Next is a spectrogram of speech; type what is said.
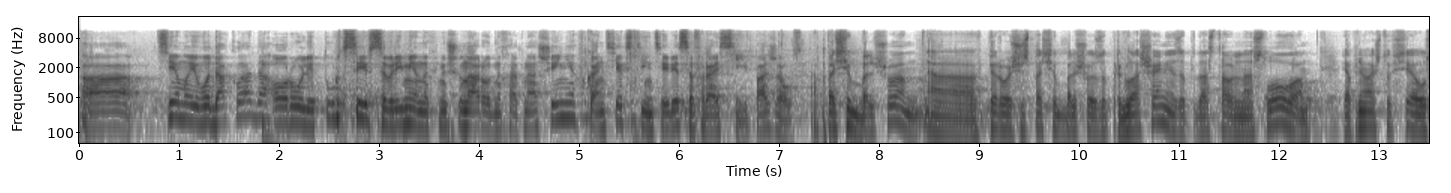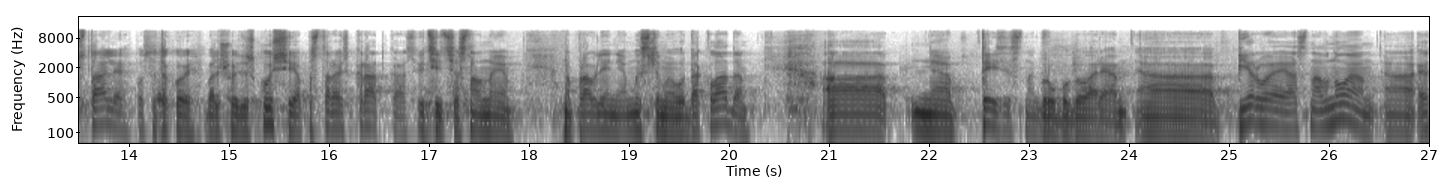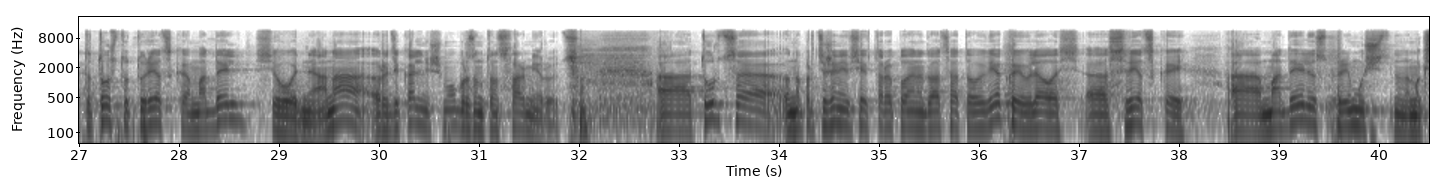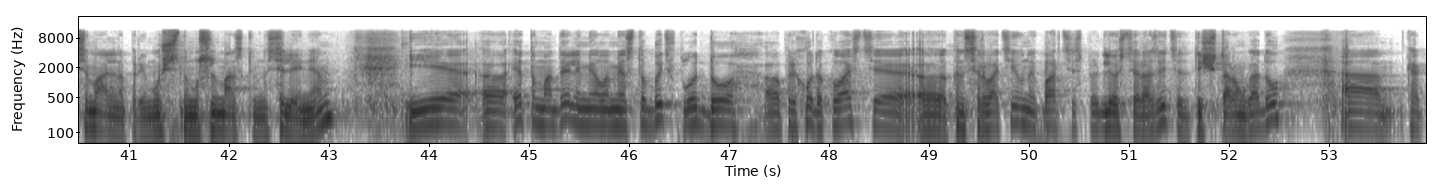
А, тема его доклада о роли Турции в современных международных отношениях в контексте интересов России. Пожалуйста. Спасибо большое. А, в первую очередь, спасибо большое за приглашение, за предоставленное слово. Я понимаю, что все устали после такой большой дискуссии. Я постараюсь кратко осветить основные направления мысли моего доклада. А, тезисно, грубо говоря. А, первое и основное это то, что турецкая модель сегодня, она радикальнейшим образом трансформируется. Турция на протяжении всей второй половины 20 века являлась светской а, моделью с преимущественно, максимально преимущественно мусульманским населением. И э, эта модель имела место быть вплоть до э, прихода к власти э, консервативной партии справедливости и развития в 2002 году,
